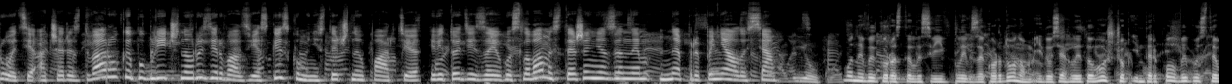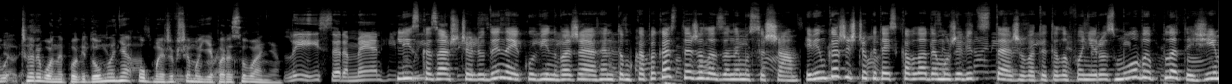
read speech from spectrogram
році, а через два роки публічно розірвав зв'язки з комуністичною партією. Відтоді, за його словами, стеження за ним не припинялося. Вони використали свій вплив за кордоном і досягли того, щоб Інтерпол випустив червоне повідомлення, обмеживши моє пересування. Лі сказав, що людина, яку він вважає агентом КПК, стежила за ним у США. І він каже, що китайська влада може відстежувати телефонні розмови, платежі,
